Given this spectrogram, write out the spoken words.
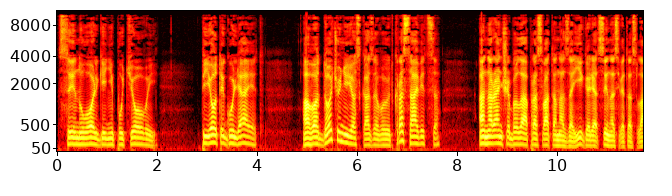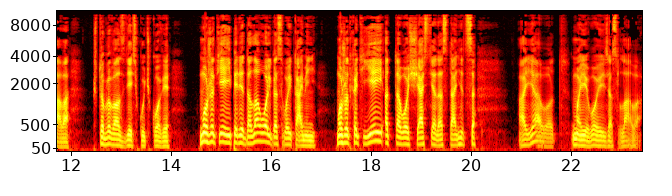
Сын у Ольги непутевый, пьет и гуляет, а вот дочь у нее, сказывают, красавица. Она раньше была просватана за Игоря, сына Святослава, что бывал здесь, в Кучкове. Может, ей и передала Ольга свой камень, может, хоть ей от того счастья достанется. А я вот моего Изяслава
